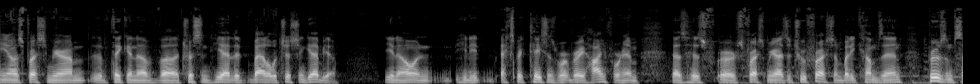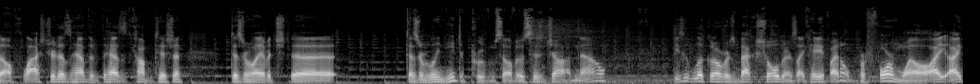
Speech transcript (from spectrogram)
you know, his freshman year, I'm, I'm thinking of uh, Tristan. He had a battle with Tristan Gebbia, you know, and he did, expectations weren't very high for him as his, his, freshman year as a true freshman. But he comes in, proves himself. Last year doesn't have the has the competition, doesn't really have a, uh, doesn't really need to prove himself. It was his job. Now he's looking over his back shoulder and it's like, hey, if I don't perform well, I, I,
